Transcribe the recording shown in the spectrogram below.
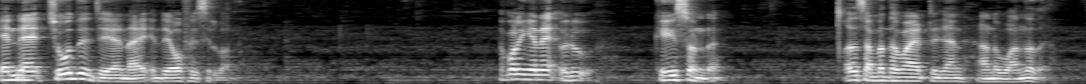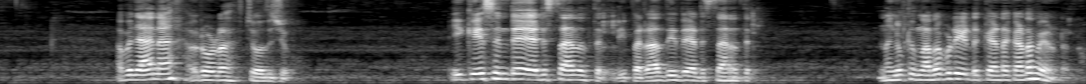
എന്നെ ചോദ്യം ചെയ്യാനായി എന്റെ ഓഫീസിൽ വന്നു. അപ്പോൾ ഇങ്ങനെ ഒരു കേസുണ്ട്. അത് സംബന്ധമായിട്ട് ഞാൻ ആണ് വന്നത്. അപ്പോൾ ഞാൻ അവരോട് ചോദിച്ചു ഈ കേസിന്റെ അടിസ്ഥാനത്തിൽ ഈ പരാതിയുടെ അടിസ്ഥാനത്തിൽ നിങ്ങൾക്ക് നടപടി എടുക്കേണ്ട കടമയുണ്ടല്ലോ.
